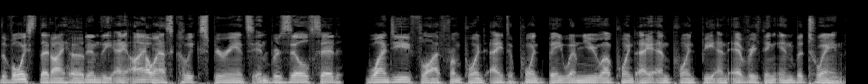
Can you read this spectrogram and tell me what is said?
The voice that I heard in the ayahuasca experience in Brazil said, why do you fly from point A to point B when you are point A and point B and everything in between?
